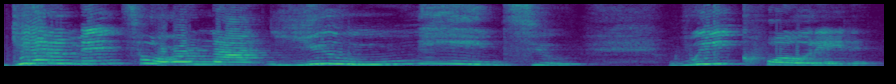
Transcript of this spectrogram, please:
get a mentor or not. You need to. We quoted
